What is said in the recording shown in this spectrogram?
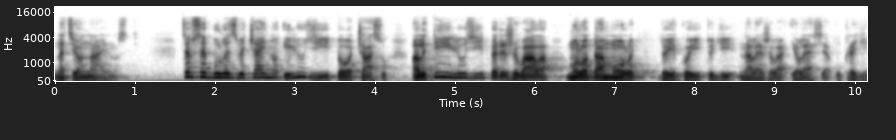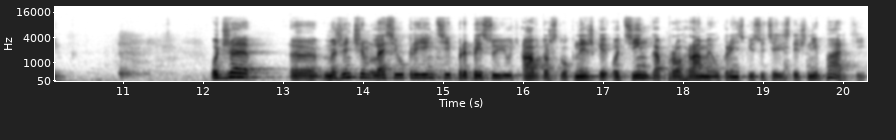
національності. Це все були, звичайно, ілюзії того часу, але ті ілюзії переживала молода молодь, до якої тоді належала і Леся Українка. Отже, між іншим, Лесі Українці приписують авторство книжки Оцінка програми Української соціалістичної партії,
